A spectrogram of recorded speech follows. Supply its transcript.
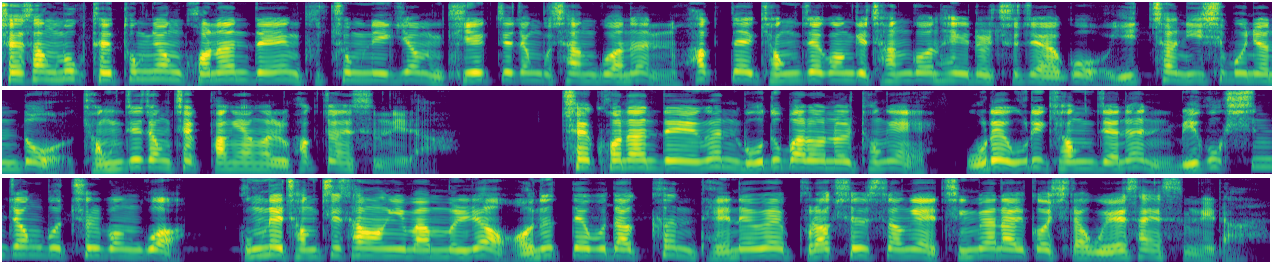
최상목 대통령 권한대행 부총리 겸 기획재정부 장관은 확대 경제관계 장관 회의를 주재하고 2025년도 경제정책 방향을 확정했습니다. 최 권한대행은 모두 발언을 통해 올해 우리 경제는 미국 신정부 출범과 국내 정치 상황이 맞물려 어느 때보다 큰 대내외 불확실성에 직면할 것이라고 예상했습니다.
